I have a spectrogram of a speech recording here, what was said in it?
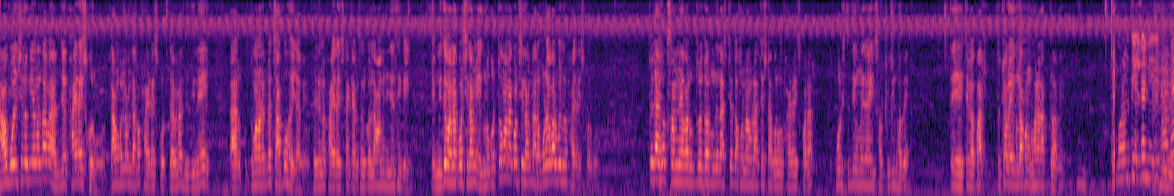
তাও বলছিল কি জানো তো আবার যে ফ্রাইড রাইস করব। তা আমি বললাম দেখো ফ্রাইড রাইস করতে হবে না দিদি নেই। আর তোমার অনেকটা চাপও হয়ে যাবে। সেই জন্য ফ্রাইড রাইসটা ক্যান্সেল করলাম আমি নিজে থেকেই। এমনিতে মানা করছিলাম এগুলো করতেও মানা করছিলাম তার উপরে আবার বলছিল ফ্রাইড রাইস করব। তো যাই হোক সামনে আবার রুদ্র জন্মদিন আসছে তখন আমরা চেষ্টা করব ফ্রাইড রাইস করার। পরিস্থিতি অনুযায়ী সব কিছুই হবে। তো এই হচ্ছে ব্যাপার। তো চলো এগুলো এখন ঘরে রাখতে হবে। গরম তেলটা নিয়ে যেতে হবে।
